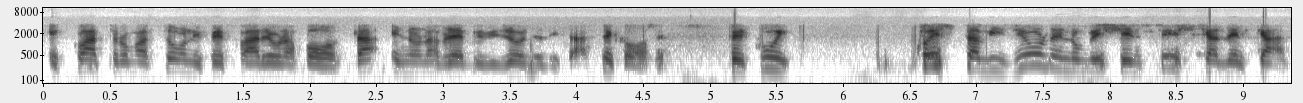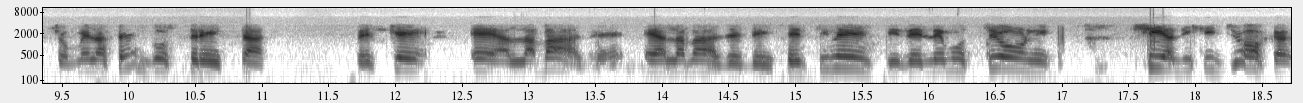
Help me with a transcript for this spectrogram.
e quattro mattoni per fare una porta e non avrebbe bisogno di tante cose. Per cui questa visione novecentesca del calcio me la tengo stretta perché è alla base, è alla base dei sentimenti, delle emozioni, sia di chi gioca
